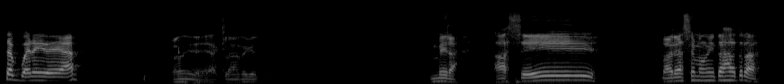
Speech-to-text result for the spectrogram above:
Esa es buena idea. Buena idea, claro que sí. Mira, hace varias semanitas atrás,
